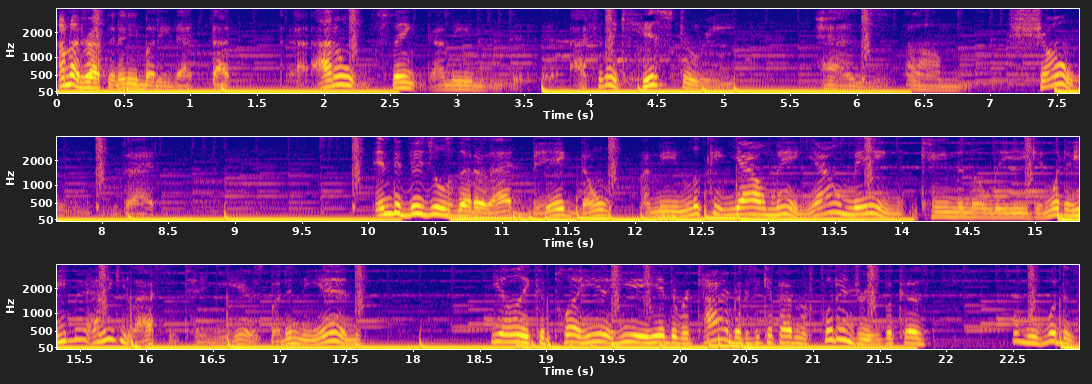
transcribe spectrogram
I'm not drafting anybody that that I don't think. I mean, I feel like history has um, shown that individuals that are that big don't. I mean, look at Yao Ming. Yao Ming came in the league, and what did he? I think he lasted ten years, but in the end, he only could play. He, he, he had to retire because he kept having foot injuries. Because what does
